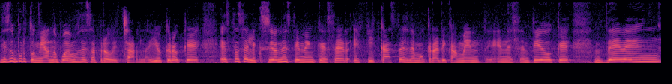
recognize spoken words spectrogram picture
Y esa oportunidad no podemos desaprovecharla. Yo creo que estas elecciones tienen que ser eficaces democráticamente, en el sentido que deben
